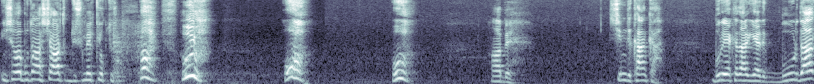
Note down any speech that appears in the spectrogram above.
İnşallah buradan aşağı artık düşmek yoktur. Ah! Uh! Oh! Oh! Abi. Şimdi kanka. Buraya kadar geldik. Buradan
